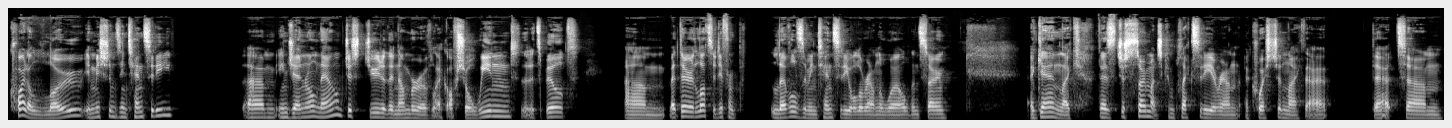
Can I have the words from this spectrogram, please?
quite a low emissions intensity um, in general now, just due to the number of like offshore wind that it's built. Um, but there are lots of different levels of intensity all around the world, and so again, like there's just so much complexity around a question like that that um,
